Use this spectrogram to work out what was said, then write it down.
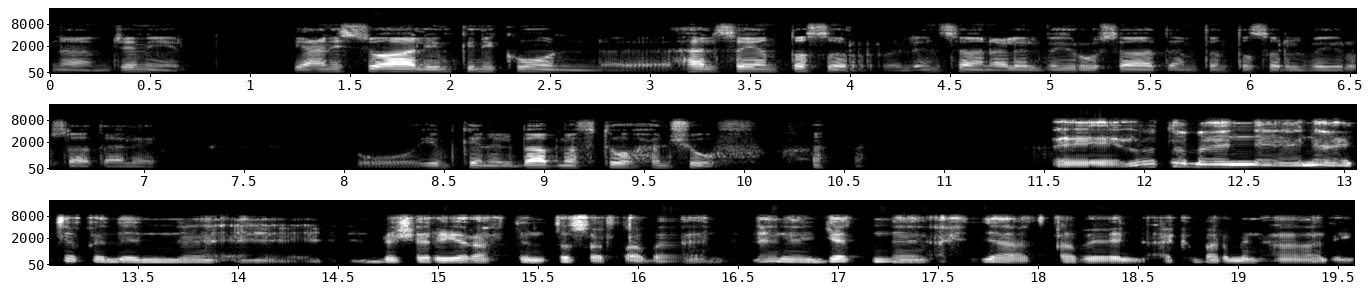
نعم. نعم جميل. يعني السؤال يمكن يكون هل سينتصر الإنسان على الفيروسات أم تنتصر الفيروسات عليه؟ ويمكن الباب مفتوح نشوف. وطبعا أنا أعتقد أن البشريه راح تنتصر طبعا. لأن جتنا أحداث قبل أكبر من هذه.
